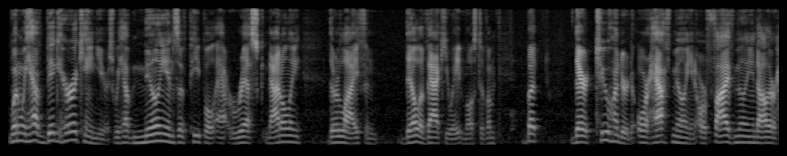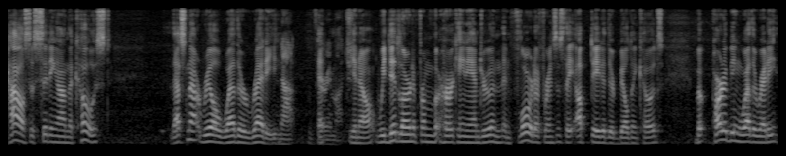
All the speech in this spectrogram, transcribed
When we have big hurricane years, we have millions of people at risk, not only their life, and they'll evacuate most of them, but their 200 or half million or 5 million dollar house is sitting on the coast that's not real weather ready. Not very much. you know we did learn it from hurricane andrew and in florida for instance they updated their building codes. But part of being weather ready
